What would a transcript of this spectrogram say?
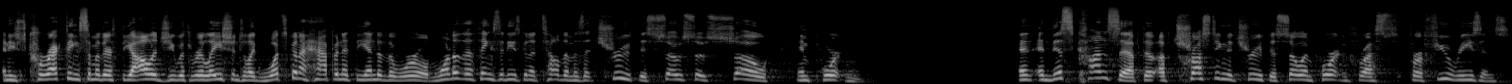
and he's correcting some of their theology with relation to like what's going to happen at the end of the world, one of the things that he's going to tell them is that truth is so, so, so important. And, and this concept of, of trusting the truth is so important for us for a few reasons.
